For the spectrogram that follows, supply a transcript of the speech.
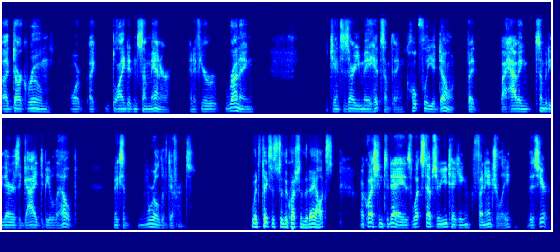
a dark room or like blinded in some manner. And if you're running, the chances are you may hit something. Hopefully you don't, but by having somebody there as a guide to be able to help makes a world of difference. Which takes us to the question of the day, Alex. Our question today is what steps are you taking financially this year?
